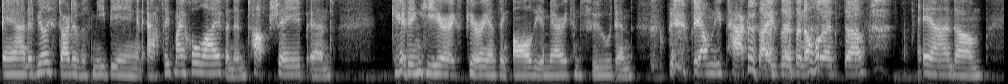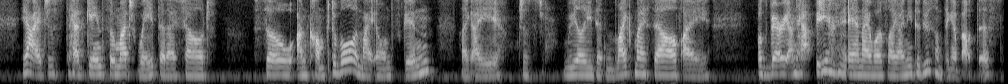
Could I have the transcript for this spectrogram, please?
and it really started with me being an athlete my whole life and in top shape and getting here, experiencing all the American food and the family pack sizes and all that stuff. And um, yeah, I just had gained so much weight that I felt so uncomfortable in my own skin. Like I just really didn't like myself. I was very unhappy and I was like, I need to do something about this.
